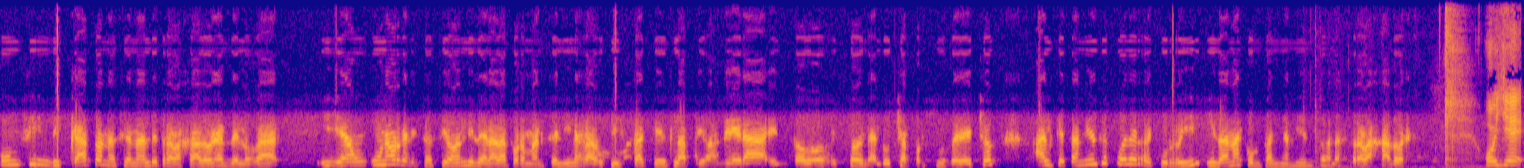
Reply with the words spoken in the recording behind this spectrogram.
un sindicato nacional de trabajadoras del hogar y una organización liderada por Marcelina Bautista, que es la pionera en todo esto de la lucha por sus derechos, al que también se puede recurrir y dan acompañamiento a las trabajadoras. Oye,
